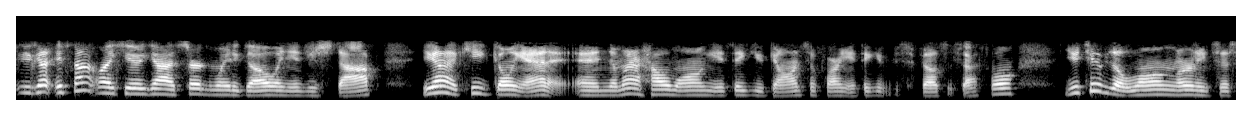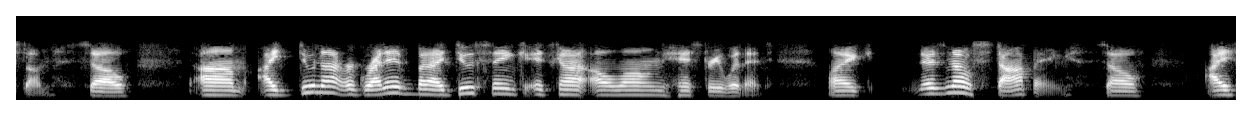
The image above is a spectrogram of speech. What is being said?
you got it's not like you got a certain way to go and you just stop. You gotta keep going at it, and no matter how long you think you've gone so far and you think you've felt successful, YouTube's a long learning system. So um, I do not regret it, but I do think it's got a long history with it. Like, there's no stopping. So I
